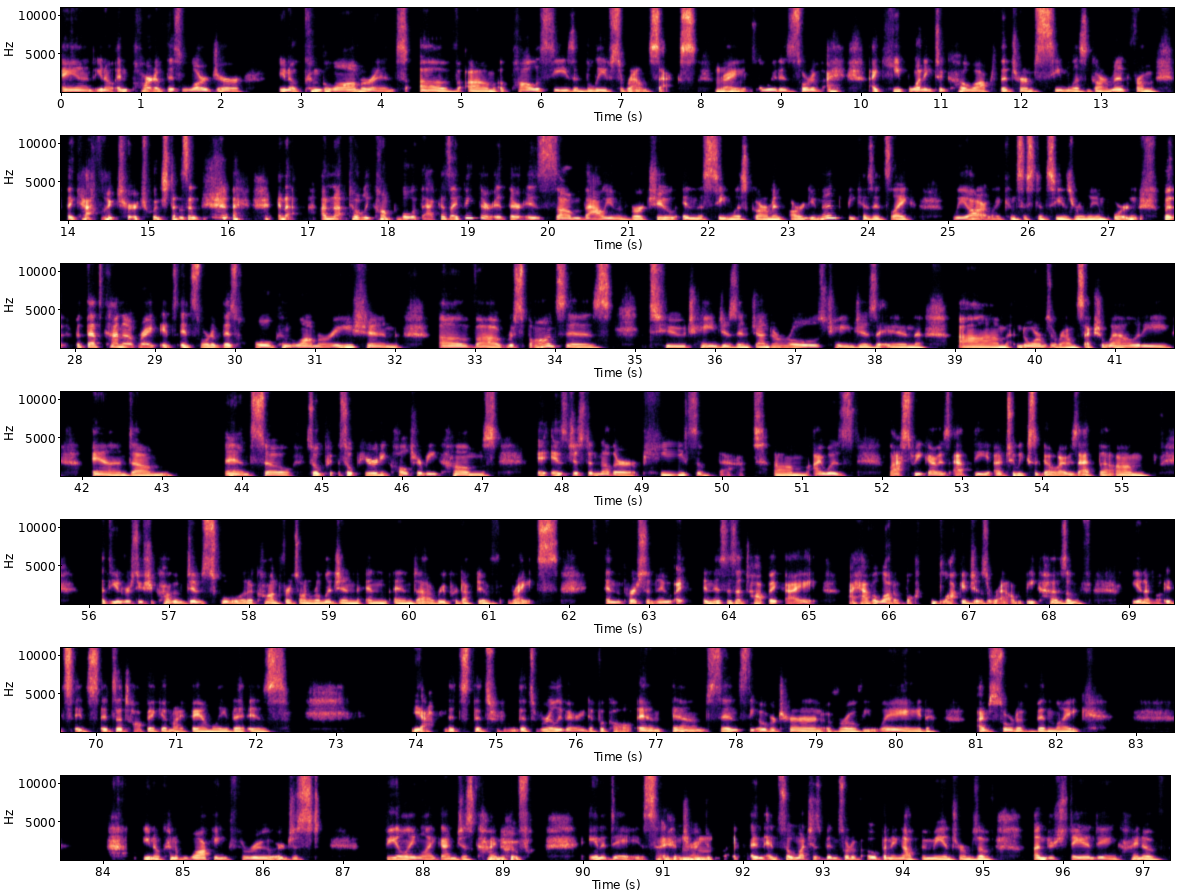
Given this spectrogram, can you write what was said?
and you know, and part of this larger you know conglomerates of um, of policies and beliefs around sex mm-hmm. right so it is sort of i i keep wanting to co-opt the term seamless garment from the catholic church which doesn't and I, i'm not totally comfortable with that because i think there there is some value and virtue in the seamless garment argument because it's like we are like consistency is really important. But but that's kind of right it's it's sort of this whole conglomeration of uh, responses to changes in gender roles changes in um, norms around sexuality and um, and so so so purity culture becomes it is just another piece of that. Um, I was last week. I was at the uh, two weeks ago. I was at the um, at the University of Chicago Div School at a conference on religion and and uh, reproductive rights. And the person who and this is a topic I I have a lot of block, blockages around because of you know it's it's it's a topic in my family that is yeah that's that's that's really very difficult and and since the overturn of roe v wade i've sort of been like you know kind of walking through or just feeling like i'm just kind of in a daze and trying mm-hmm. to and and so much has been sort of opening up in me in terms of understanding kind of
